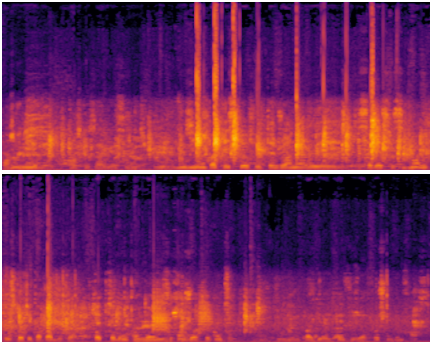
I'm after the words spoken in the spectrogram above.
pense que, N'oublions. je pense que ça un petit peu. N'oublions pas que Christophe est un joueur nerveux et qui s'agace facilement, mais Christophe est capable de faire très très bon oui, et oui, c'est un joueur très complet. N'oublions pas qu'il a été plusieurs fois champion de France.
